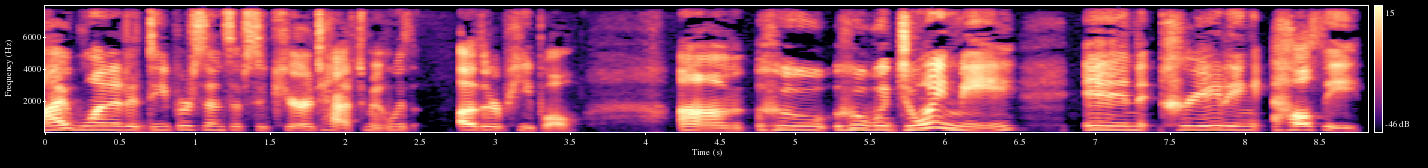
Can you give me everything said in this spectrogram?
I wanted a deeper sense of secure attachment with other people um, who who would join me in creating healthy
